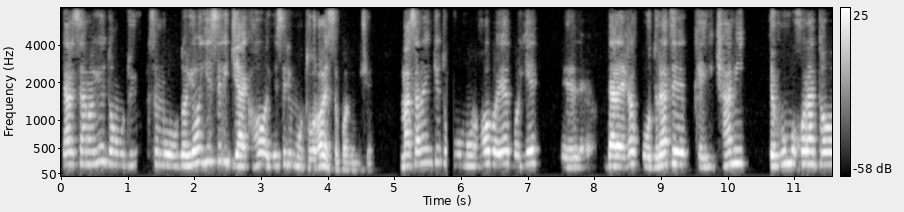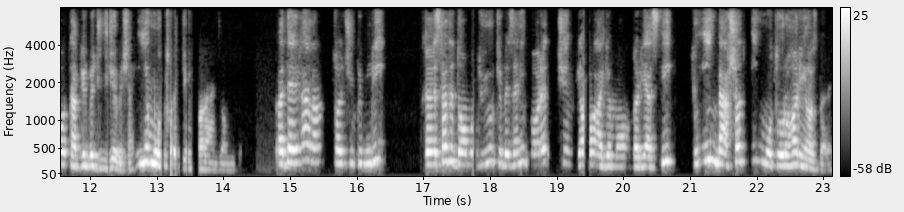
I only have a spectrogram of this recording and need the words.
در صنایع دام و طیور مثل مرغداری ها یه سری جک ها یه سری موتورها استفاده میشه. مثلا اینکه تو ها باید با یه در حقیقت قدرت خیلی کمی تکون بخورن تا تبدیل به جوجه بشن. این یه موتور که این کار انجام میده. و دقیقا الان تا که میری قسمت دام و که بزنی وارد میشه یا اگه مرغداری هستی تو این بخشات این موتورها نیاز داره.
